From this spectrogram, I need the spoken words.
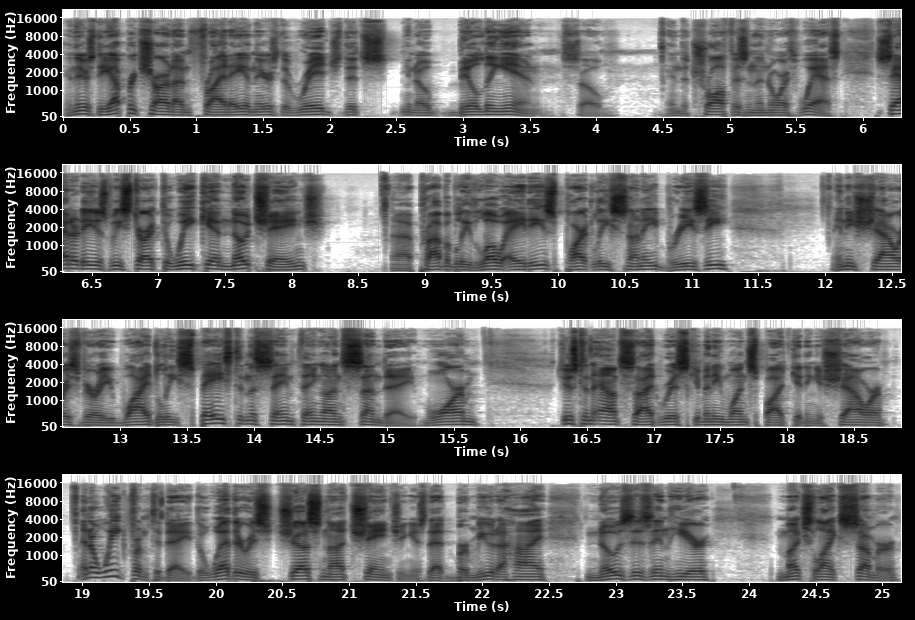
And there's the upper chart on Friday, and there's the ridge that's you know building in. So and the trough is in the northwest. Saturday, as we start the weekend, no change. Uh, probably low 80s, partly sunny, breezy. Any showers very widely spaced, and the same thing on Sunday. Warm, just an outside risk of any one spot getting a shower. And a week from today, the weather is just not changing as that Bermuda high noses in here, much like summer.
